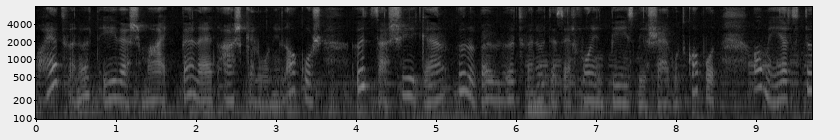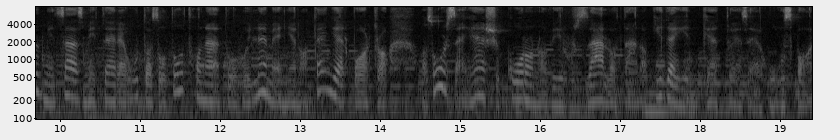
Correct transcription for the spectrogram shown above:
A 75 éves Mike Peleg, Askeloni lakos 500 sékel, körülbelül 55 ezer forint pénzbírságot kapott, amiért több mint 100 méterre utazott otthonától, hogy lemenjen a tengerpartra az ország első koronavírus zárlatának idején 2020-ban.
